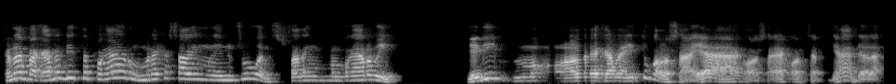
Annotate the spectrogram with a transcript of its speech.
Kenapa? Karena dia terpengaruh, mereka saling menginfluence, saling mempengaruhi. Jadi oleh karena itu kalau saya, kalau saya konsepnya adalah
